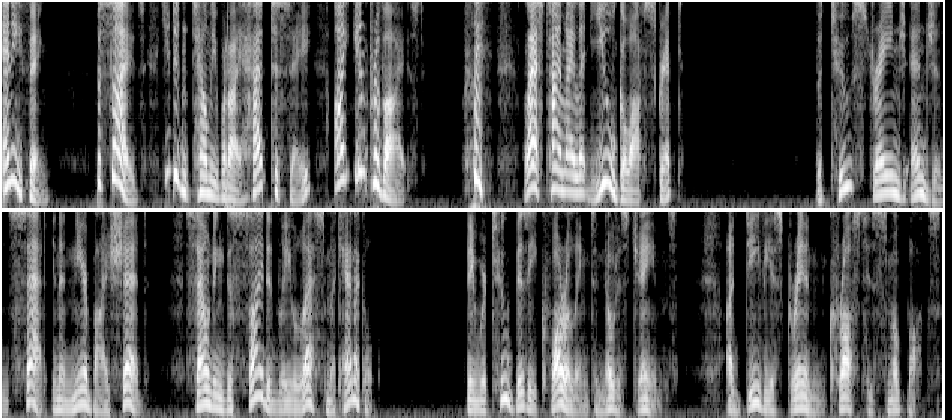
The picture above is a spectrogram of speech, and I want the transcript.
anything. Besides, you didn't tell me what I had to say. I improvised. Last time I let you go off script. The two strange engines sat in a nearby shed, sounding decidedly less mechanical. They were too busy quarreling to notice James. A devious grin crossed his smoke box.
